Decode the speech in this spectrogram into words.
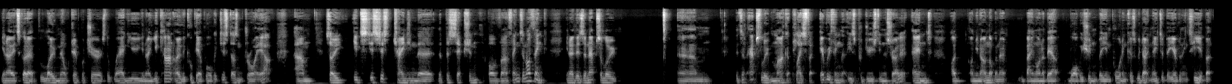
you know, it's got a low milk temperature. It's the wagyu. You know, you can't overcook our pork; it just doesn't dry out. Um, so it's it's just changing the the perception of uh, things, and I think you know, there's an absolute um, it's an absolute marketplace for everything that is produced in Australia. And I, I'm you know, I'm not going to bang on about why we shouldn't be importing because we don't need to be. Everything's here, but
